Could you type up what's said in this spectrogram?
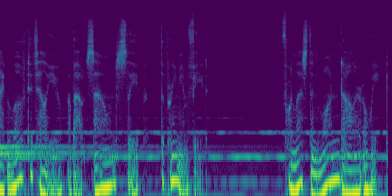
I'd love to tell you about Sound Sleep, the premium feed. For less than $1 a week,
